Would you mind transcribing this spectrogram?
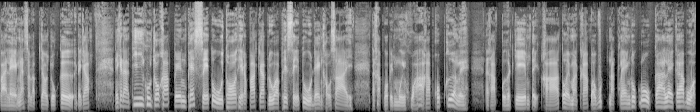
ปลายแรงนะสำหรับเจ้าโจ๊กเกอร์นะครับในขณะที่คู่โจ๊กครับเป็นเพชรเสตู่ทอเทรพัฒน์ครับหรือว่าเพชรเสตู่แดงเขาทรายนะครับก็เป็นมวยขวาครับครบเครื่องเลยนะครับเปิดเกมเตะขาต่อยหมัดครับอาวุธหนักแรงทุกลูกกล้าแลกกล้าบวก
